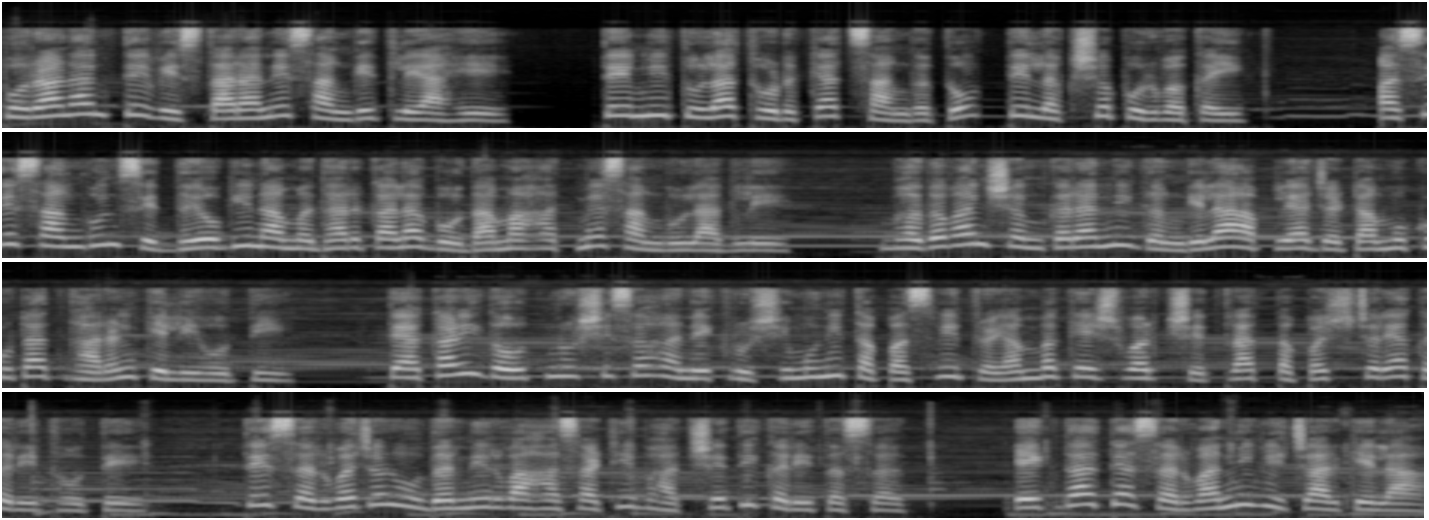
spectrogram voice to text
पुराणांत ते विस्ताराने सांगितले आहे. ते मी तुला थोडक्यात सांगतो ते लक्षपूर्वक ऐक असे सांगून सिद्धयोगी नामधारकाला गोदामहात्म्य सांगू लागले. भगवान शंकरांनी गंगेला आपल्या जटामुकुटात धारण केली होती. त्या काळी अनेक ऋषीमुनी तपस्वी त्र्यंबकेश्वर क्षेत्रात तपश्चर्या करीत होते. ते सर्वजण उदरनिर्वाहासाठी भातशेती करीत असत. एकदा त्या सर्वांनी विचार केला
